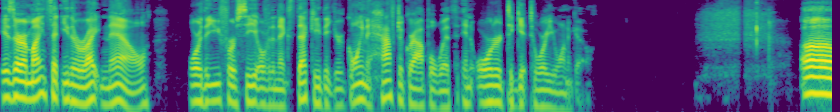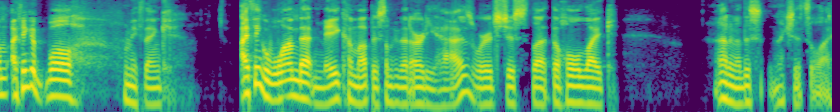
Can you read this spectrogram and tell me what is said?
is there a mindset either right now or that you foresee over the next decade that you're going to have to grapple with in order to get to where you want to go? Um, I think. it- Well, let me think. I think one that may come up is something that already has, where it's just that the whole like, I don't know. This actually, it's a lie.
